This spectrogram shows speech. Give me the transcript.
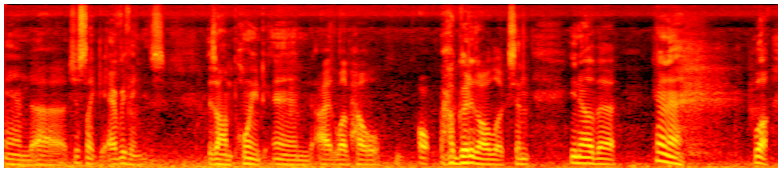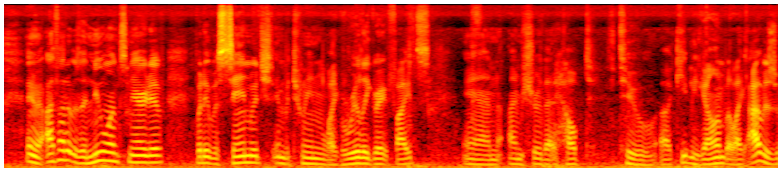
and uh, just like everything is is on point, and I love how how good it all looks, and you know the kind of well anyway I thought it was a nuanced narrative, but it was sandwiched in between like really great fights, and I'm sure that helped to uh, keep me going. But like I was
